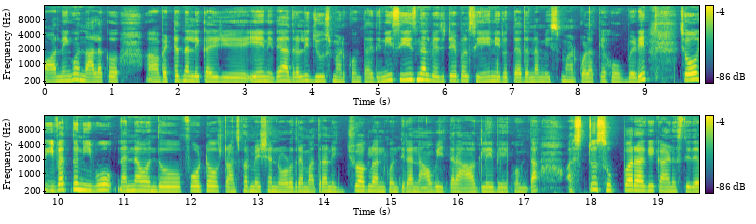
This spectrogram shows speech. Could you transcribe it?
ಮಾರ್ನಿಂಗು ಒಂದು ನಾಲ್ಕು ಬೆಟ್ಟದ ಕೈ, ಏನಿದೆ ಅದರಲ್ಲಿ ಜ್ಯೂಸ್ ಮಾಡ್ಕೊತಾ ಇದ್ದೀನಿ. ಸೀಸ್ನಲ್ ವೆಜಿಟೇಬಲ್ಸ್ ಏನಿರುತ್ತೆ ಅದನ್ನು ಮಿಸ್ ಮಾಡ್ಕೊಳ್ಳೋಕ್ಕೆ ಹೋಗಬೇಡಿ. ಸೊ ಇವತ್ತು ನೀವು ನನ್ನ ಒಂದು ಫೋಟೋ ಟ್ರಾನ್ಸ್ಫರ್ಮೇಷನ್ ನೋಡಿದ್ರೆ ಮಾತ್ರ ನಿಜವಾಗ್ಲೂ ಅನ್ಕೊತೀರ, ನಾವು ಈ ಥರ ಆಗಲೇಬೇಕು ಅಂತ? ಅಷ್ಟು ಸೂಪರಾಗಿ ಕಾಣಿಸ್ತಿದೆ.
